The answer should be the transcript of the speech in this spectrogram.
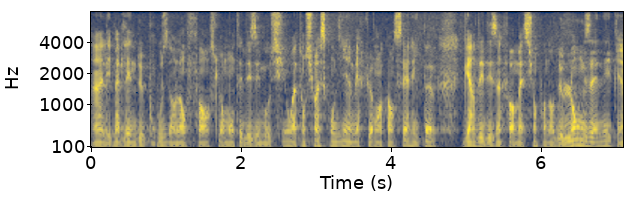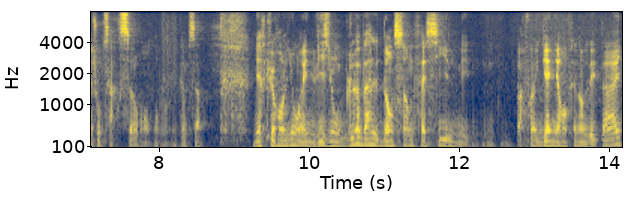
hein, les Madeleines de Proust dans l'enfance, leur montée des émotions. Attention à ce qu'on dit, un Mercure en Cancer, ils peuvent garder des informations pendant de longues années, puis un jour ça ressort comme ça. Mercure en Lion a une vision globale d'ensemble facile, mais parfois il gagne rentrer dans le détail.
